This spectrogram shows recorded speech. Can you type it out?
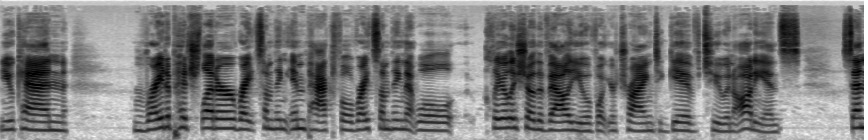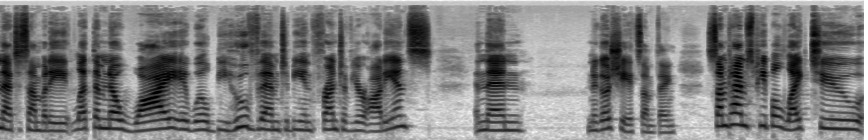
You can write a pitch letter, write something impactful, write something that will clearly show the value of what you're trying to give to an audience. Send that to somebody, let them know why it will behoove them to be in front of your audience, and then negotiate something. Sometimes people like to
